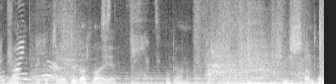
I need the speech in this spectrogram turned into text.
I'm Yeah, trying to I could uh, do that by uh, Morgana. She stunned him.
